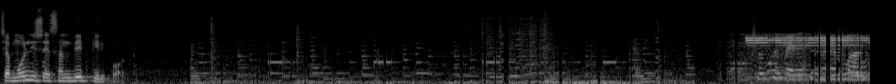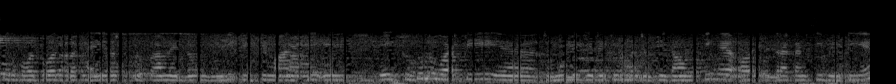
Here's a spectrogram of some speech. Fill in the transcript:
चमोली से संदीप की रिपोर्ट। तो बहुत बहुत बधाई और शुभकामनाएँ दूँगी क्योंकि मानसी एक सुदूरवर्ती चमोली ज़िले की की है और उत्तराखंड की बेटी है।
